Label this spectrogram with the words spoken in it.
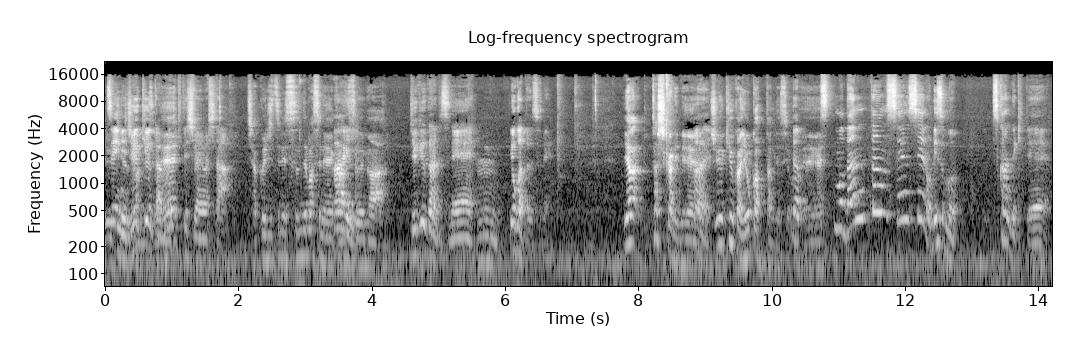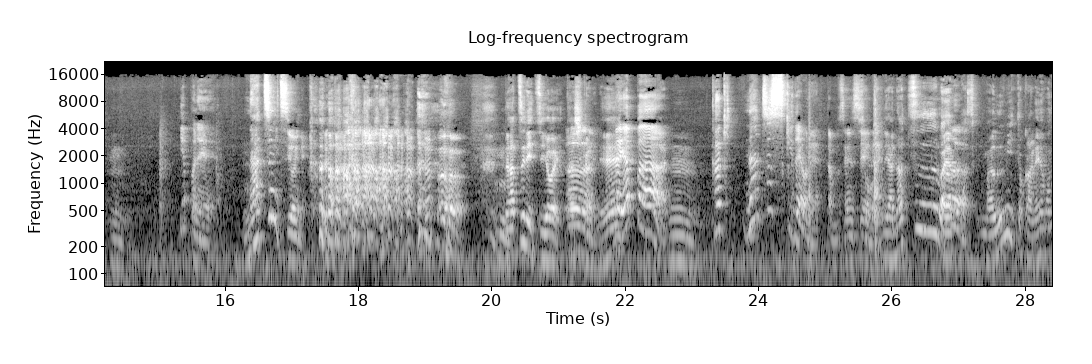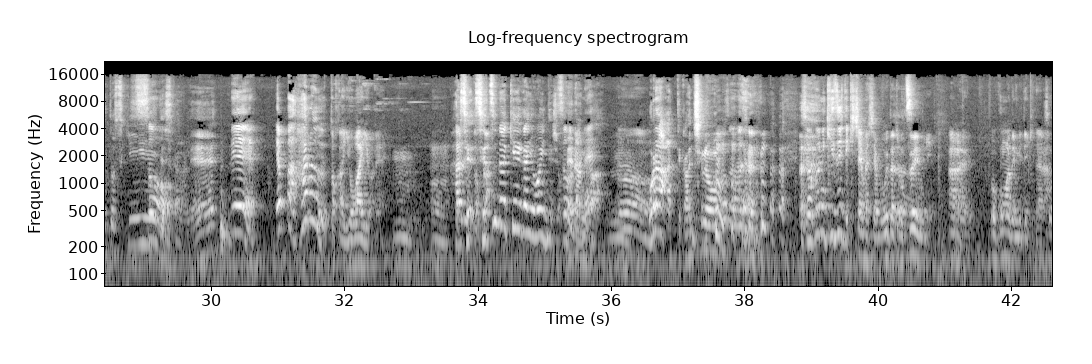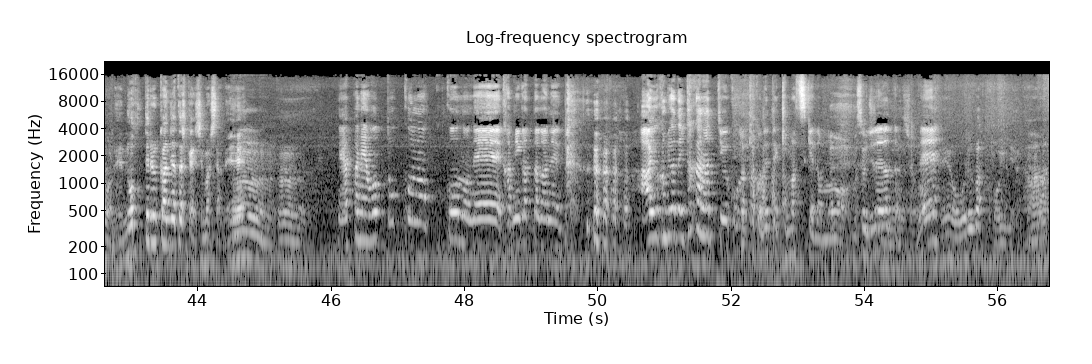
ついに19巻まで来てしまいました。着実に進んでますねはい。関数が、19巻ですね。う。ん。よかったですね。いや確かにね、はい。19巻良かったんですよだねもうだんだん先生のリズム掴んできて、うん。やっぱね夏に強いね。夏に強い。確かにね。やっぱうん。かき夏好きだよね多分先生そう。いねや夏はやっぱ好き、まあ、海とかね本当好きですからね。でやっぱ春とか弱いよね。うん。うん春せとか。切な系が弱いんでしょうねそうだね。なんか、うん。ほらーって感じの。そこに気づいてきちゃいましたよ僕たちもついに。はい。ここまで見てきたら。そうね。乗ってる感じは確かにしましたね。うん。うん。やっぱね男の子のね髪型がね ああいう髪型いたかなっていう子が結構出てきますけどももうそういう時代だったんでしょうね。ねオールバック多いんだよな、うん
